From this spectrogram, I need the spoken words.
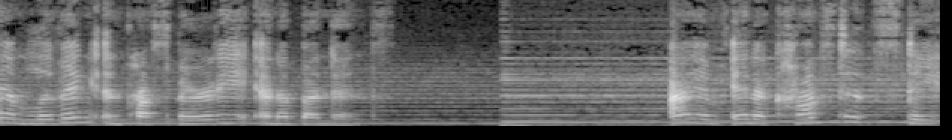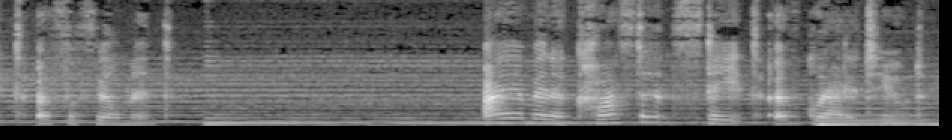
am living in prosperity and abundance. I am in a constant state of fulfillment. I am in a constant state of gratitude.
